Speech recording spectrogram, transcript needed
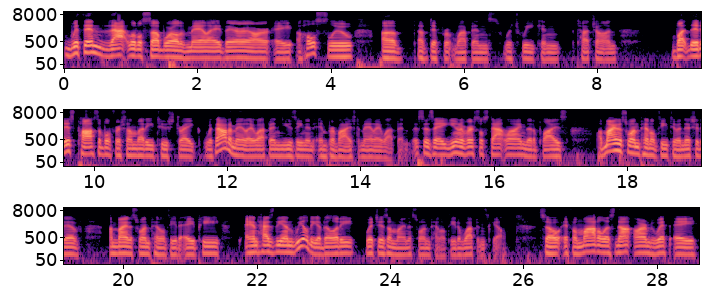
within that little subworld of melee, there are a, a whole slew of, of different weapons, which we can touch on but it is possible for somebody to strike without a melee weapon using an improvised melee weapon. This is a universal stat line that applies a minus one penalty to initiative, a minus one penalty to AP, and has the unwieldy ability, which is a minus one penalty to weapon skill. So if a model is not armed with a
